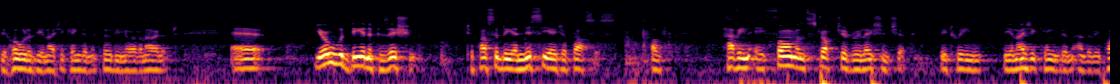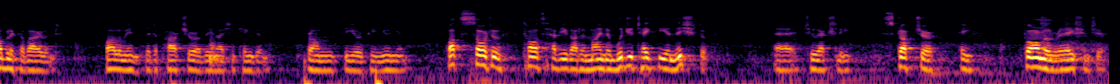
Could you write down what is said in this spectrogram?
the whole of the United Kingdom, including Northern Ireland, uh, you would be in a position to possibly initiate a process of having a formal structured relationship between the United Kingdom and the Republic of Ireland following the departure of the United Kingdom from the European Union. What sort of thoughts have you got in mind, and would you take the initiative uh, to actually structure a formal relationship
